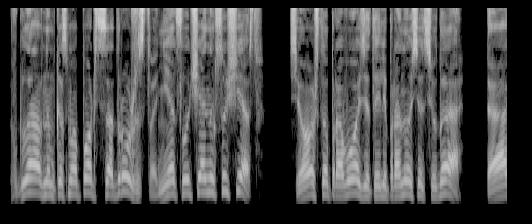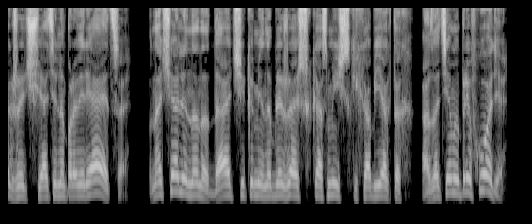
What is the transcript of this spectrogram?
В главном космопорте Содружества нет случайных существ. Все, что провозят или проносят сюда, также тщательно проверяется. Вначале нанодатчиками на ближайших космических объектах, а затем и при входе.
